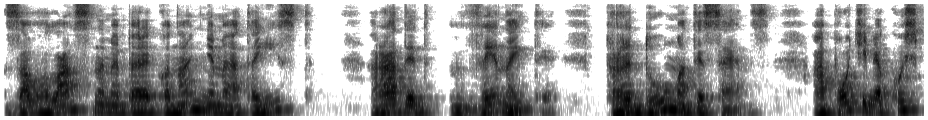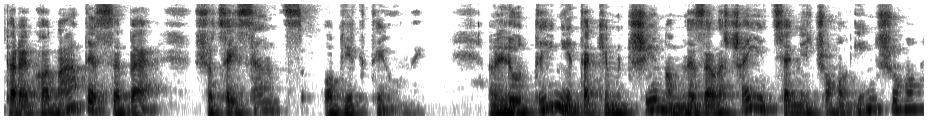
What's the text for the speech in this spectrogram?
за власними переконаннями атеїст радить винайти, придумати сенс, а потім якось переконати себе, що цей сенс об'єктивний. Людині таким чином не залишається нічого іншого,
